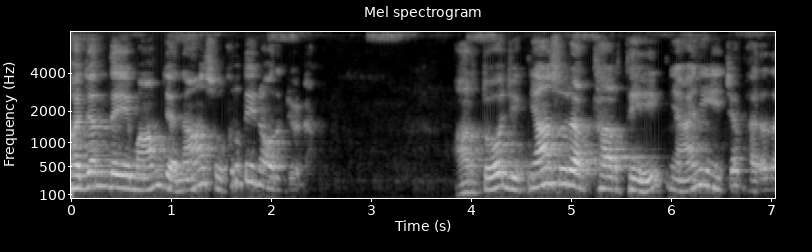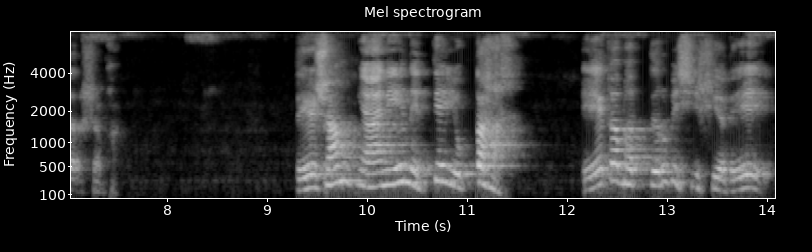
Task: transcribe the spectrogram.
ഭജന്തേ മാം ജനാ സുഹൃത്തിനോർജുന അർത്ഥോ ജിജ്ഞാസുരർത്ഥാർത്ഥി ജ്ഞാനീച്ച ഭരതർഷഭ. തേഷാം ജ്ഞാനീ നിത്യയുക്ത. ഏകഭക്തിർ വിശിഷ്യതേ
